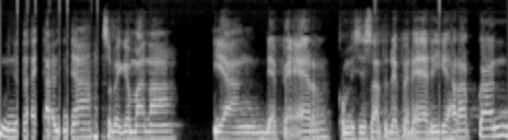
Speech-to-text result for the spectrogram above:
menyelesaikannya sebagaimana yang DPR, Komisi 1 DPR RI harapkan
